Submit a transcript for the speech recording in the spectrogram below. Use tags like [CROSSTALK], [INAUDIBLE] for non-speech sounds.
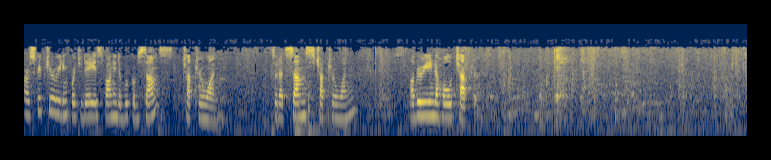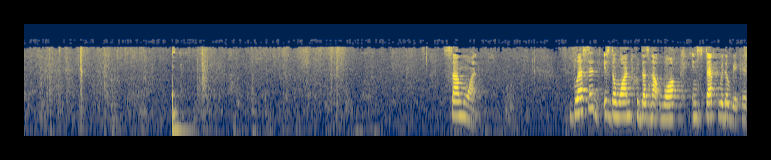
Our scripture reading for today is found in the book of Psalms, chapter 1. So that's Psalms chapter 1. I'll be reading the whole chapter. Psalm 1. Blessed is the one who does not walk in step with the wicked,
